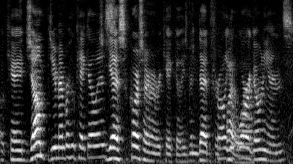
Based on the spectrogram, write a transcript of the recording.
Okay, jump. Do you remember who Keiko is? Yes, of course I remember Keiko. He's been dead for, For all quite you a while. Oregonians,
